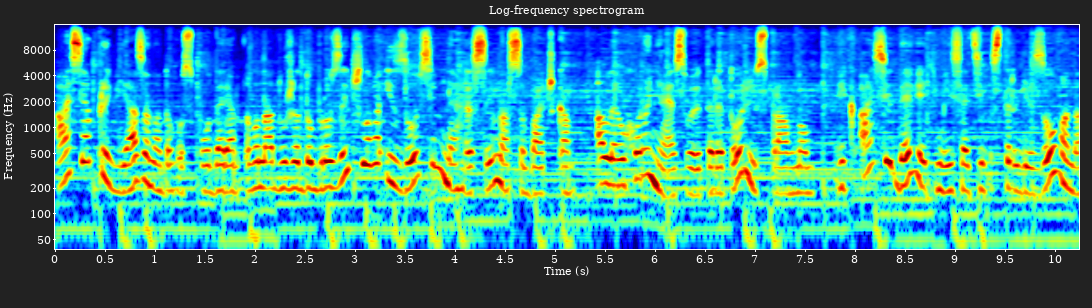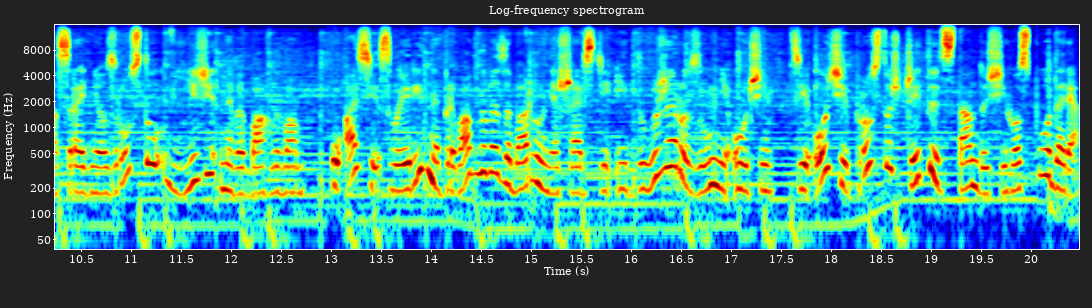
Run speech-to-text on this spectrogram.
Ася прив'язана до господаря. Вона дуже доброзичлива і зовсім не агресивна собачка, але охороняє свою територію справно. Вік Асі 9 місяців, стерилізована середнього зросту, в їжі невибаглива. У Асі своєрідне привабливе забарвлення шерсті і дуже розумні очі. Ці очі просто щитують стан душі господаря.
